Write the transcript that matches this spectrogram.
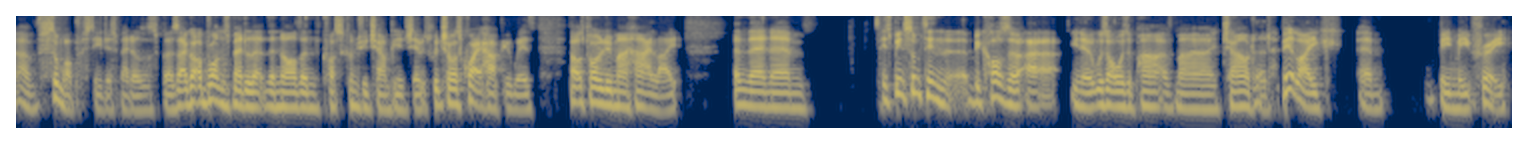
uh, somewhat prestigious medals, I suppose. I got a bronze medal at the Northern Cross Country Championships, which I was quite happy with. That was probably my highlight. And then um, it's been something that, because uh, you know it was always a part of my childhood, a bit like um, being meat free.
